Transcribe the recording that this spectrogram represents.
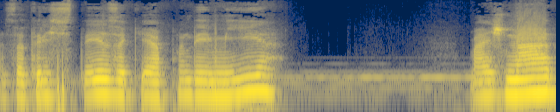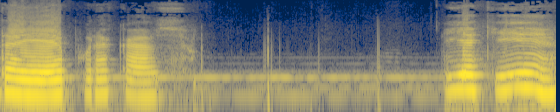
essa tristeza que é a pandemia mas nada é por acaso. E aqui,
